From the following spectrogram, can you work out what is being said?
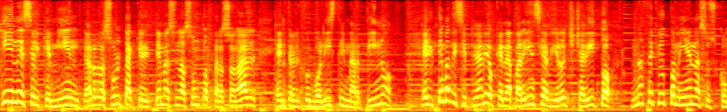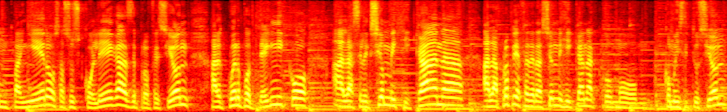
¿Quién es el que miente? Ahora resulta que el tema es un asunto personal entre el futbolista y Martino. El tema disciplinario que en apariencia violó Chicharito no afectó también a sus compañeros, a sus colegas de profesión, al cuerpo técnico, a la selección mexicana, a la propia Federación Mexicana como, como institución.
